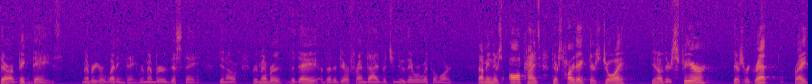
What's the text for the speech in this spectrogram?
There are big days. Remember your wedding day. Remember this day. You know, remember the day that a dear friend died, but you knew they were with the Lord. I mean, there's all kinds. There's heartache. There's joy. You know, there's fear. There's regret, right?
